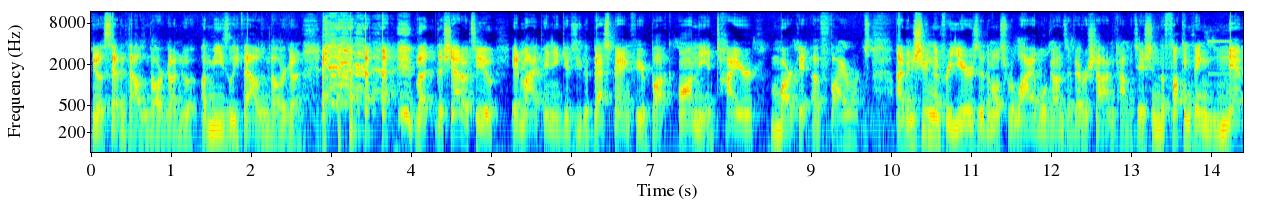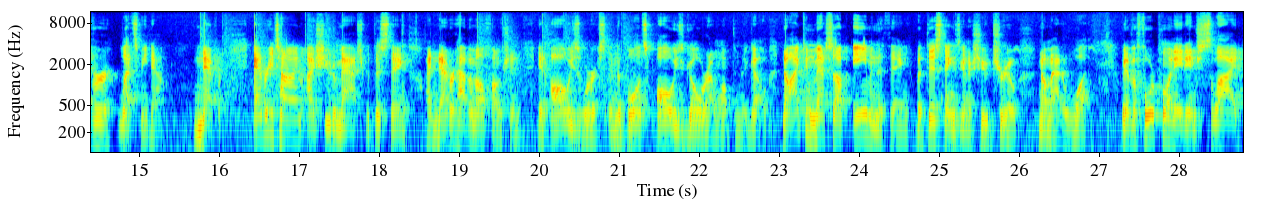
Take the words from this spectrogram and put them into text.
you know, $7,000 gun to a, a measly $1,000 gun. but the Shadow 2, in my opinion, gives you the best bang for your buck on the entire market of firearms. I've been shooting them for years. They're the most reliable guns I've ever shot in competition. The fucking thing never lets me down. Never. Every time I shoot a match with this thing, I never have a malfunction. It always works, and the bullets always go where I want them to go. Now, I can mess up aiming the thing, but this thing's gonna shoot true no matter what. We have a 4.8 inch slide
